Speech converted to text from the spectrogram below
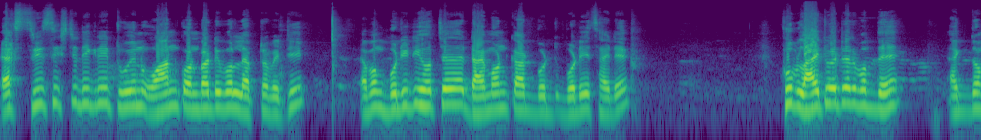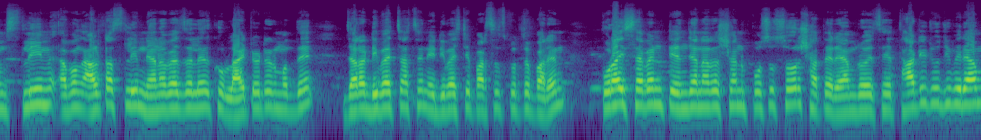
X three sixty degree two in one convertible laptop এটি, এবং বডিটি হচ্ছে ডায়মন্ড কার্ড বডি সাইডে খুব লাইট ওয়েটের মধ্যে একদম স্লিম এবং আলট্রা স্লিম ন্যানো ন্যানোভেজেলের খুব লাইট ওয়েটের মধ্যে যারা ডিভাইস চাচ্ছেন, এই ডিভাইসটি পারচেস করতে পারেন। Core i seven ten generation processor সাথে র্যাম রয়েছে থার্টি টু জিবি র্যাম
